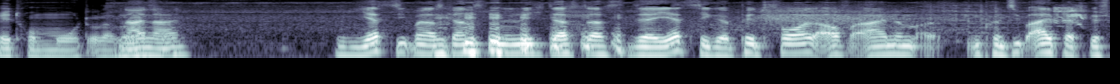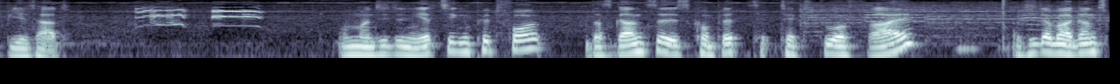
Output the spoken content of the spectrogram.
Retro-Mode oder so. Nein, nein. Jetzt sieht man das Ganze nämlich, dass das der jetzige Pitfall auf einem im Prinzip iPad gespielt hat. Und man sieht den jetzigen Pitfall. Das Ganze ist komplett te- texturfrei. Sieht aber ganz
